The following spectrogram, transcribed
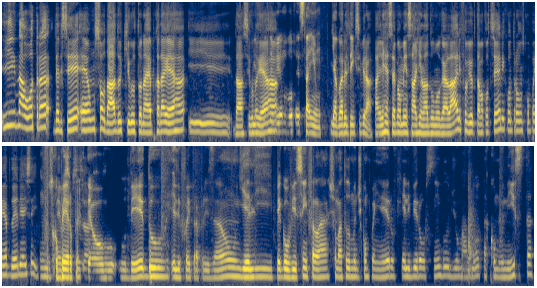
E na outra DLC é um soldado que lutou na época da guerra e da Segunda Guerra. Você viu no Wolfenstein 1. E agora ele tem que se virar. Aí ele recebe uma mensagem lá de um lugar lá, ele foi ver o que tava acontecendo, encontrou uns companheiros dele e é isso aí. Um dos companheiros precisa- perdeu o- o dedo, ele foi pra prisão e ele pegou o vício em falar, chamar todo mundo de companheiro. Ele virou o símbolo de uma luta comunista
